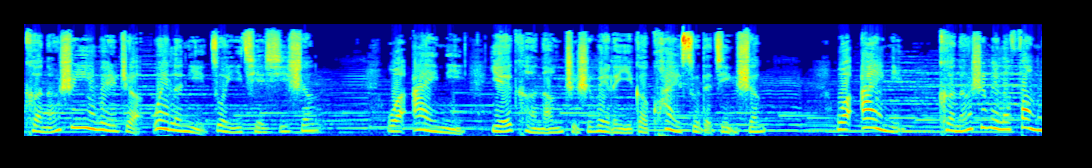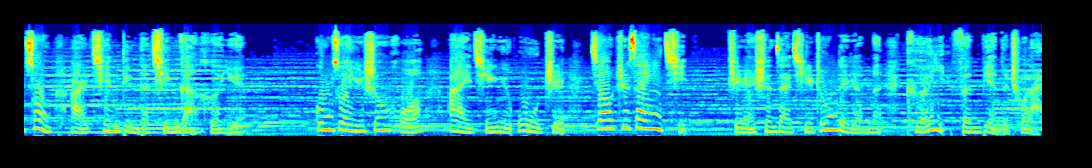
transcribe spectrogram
可能是意味着为了你做一切牺牲；我爱你，也可能只是为了一个快速的晋升；我爱你，可能是为了放纵而签订的情感合约。工作与生活，爱情与物质交织在一起，只愿身在其中的人们可以分辨得出来。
